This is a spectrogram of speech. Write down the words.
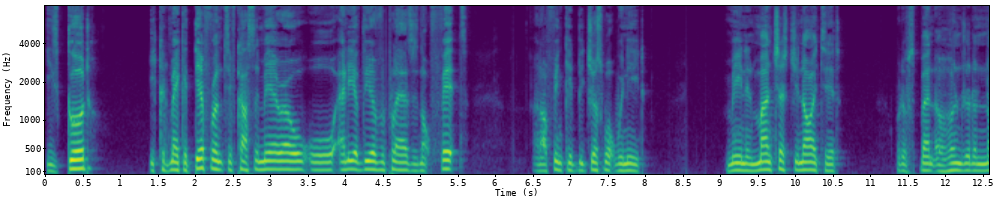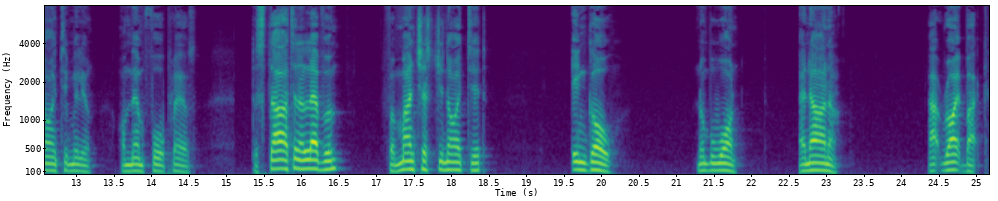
he's good, he could make a difference if Casemiro or any of the other players is not fit. And I think it'd be just what we need meaning Manchester United would have spent 190 million on them four players. The starting 11 for Manchester United in goal. Number one, Onana. At right back,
